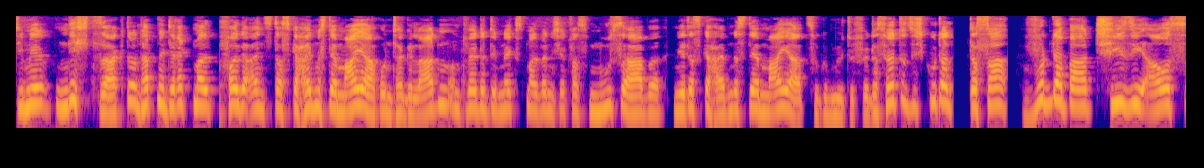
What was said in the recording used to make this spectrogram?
die mir nichts sagte und habe mir direkt mal Folge 1 Das Geheimnis der Maya runtergeladen und werde demnächst mal, wenn ich etwas Muße habe, mir das Geheimnis der Maya zu Gemüte führen. Das hörte sich gut an. Das sah wunderbar cheesy aus.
